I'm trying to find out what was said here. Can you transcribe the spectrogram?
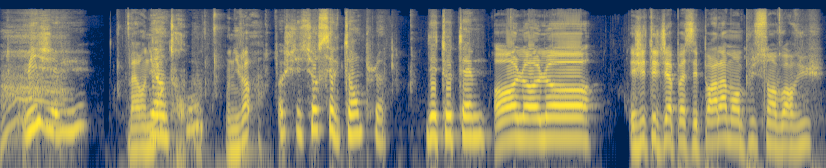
Oh Oui, j'ai vu. Bah on Il y y a va un trou. On y va Oh, je suis sûre c'est le temple des totems. Oh là là Et j'étais déjà passé par là, moi en plus, sans avoir vu.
